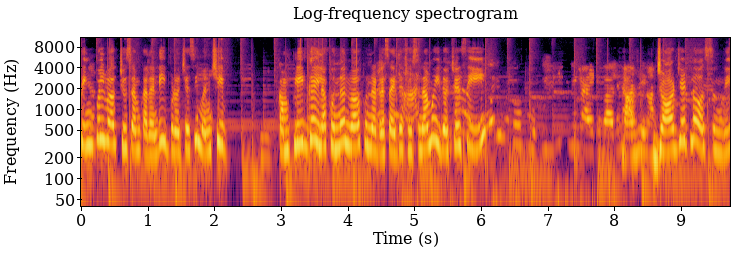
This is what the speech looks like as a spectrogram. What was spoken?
సింపుల్ వర్క్ చూసాం కదండి. ఇప్పుడు వచ్చేసి మంచి కంప్లీట్గా ఇలా కుందన్ వర్క్ ఉన్న డ్రెస్ అయితే చూస్తున్నాము. ఇది వచ్చేసి జార్జెట్లో వస్తుంది.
